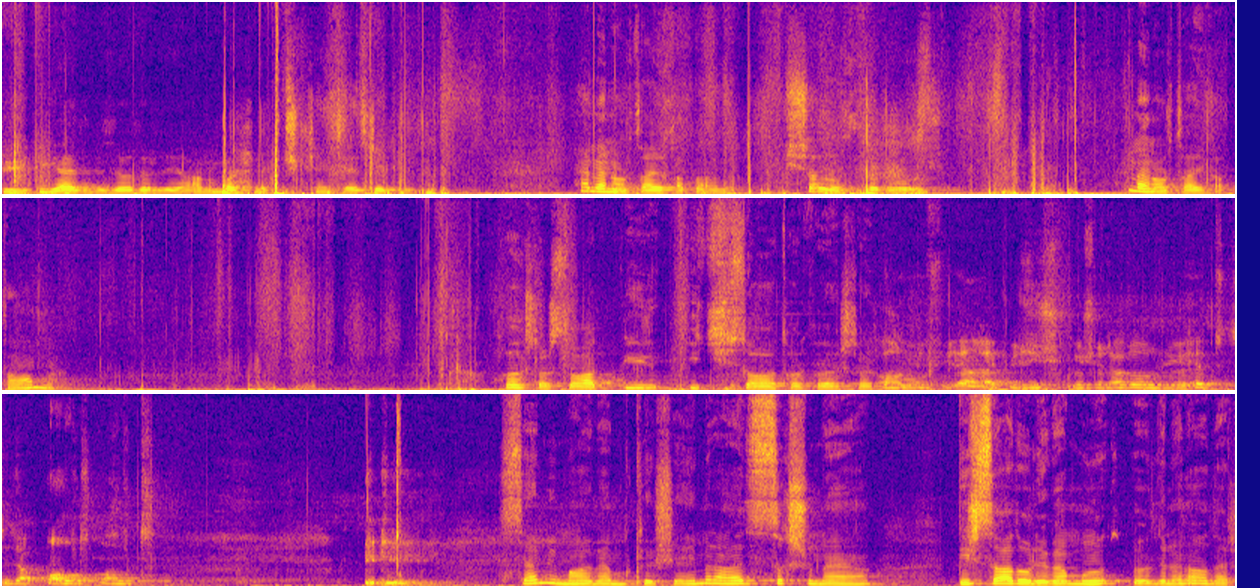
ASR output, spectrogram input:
büyüdü geldi bizi öldürdü. Onun başını küçükken ezecektin. Hemen ortayı kap abi. İnşallah size de olur. Hemen ortayı kap tamam mı? Arkadaşlar saat 1 2 saat arkadaşlar. Oğlum ya hepsi şu köşede dolanıyor. Hepsi de alt alt. Sen miyim abi ben bu köşeye? Hemen hadi sık şuna ya. Bir saat oluyor ben bunu öldürene kadar.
